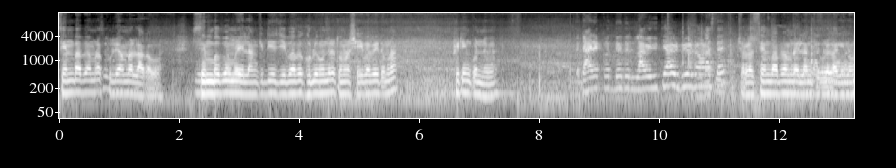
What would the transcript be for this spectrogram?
সেমভাবে আমরা খুলে আমরা লাগাবো। সেমভাবে আমরা এই লাঙ্কি দিয়ে যেভাবে খুলবে বন্ধুরা তোমরা সেইভাবেই তোমরা ফিটিং করে নেবে। চলো সেমভাবে আমরা এই লাঙ্কিগুলো লাগিয়ে নেব।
